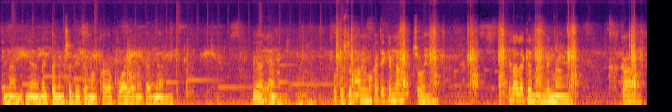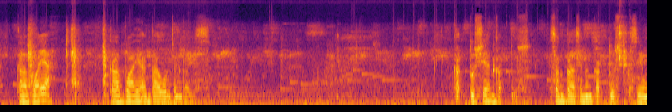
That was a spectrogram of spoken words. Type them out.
ginamit niya. Nagtanim siya dito ng kalabwaya na ganyan. Kaya yan. Pag gusto namin makatikim ng lechon, ilalagyan namin ng ka kalabwaya. Kalabwaya ang tawag dyan guys. Cactus yan, cactus. Isang klase ng cactus kasi yung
